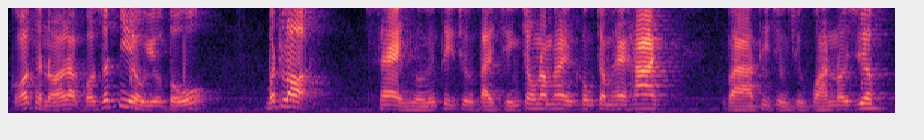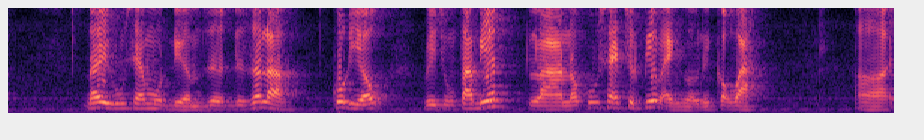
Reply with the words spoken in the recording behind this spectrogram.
có thể nói là có rất nhiều yếu tố bất lợi sẽ ảnh hưởng đến thị trường tài chính trong năm 2022 và thị trường chứng khoán nói riêng. Đây cũng sẽ một điểm rất là cốt yếu vì chúng ta biết là nó cũng sẽ trực tiếp ảnh hưởng đến cậu vàng à,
